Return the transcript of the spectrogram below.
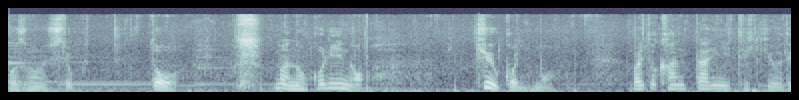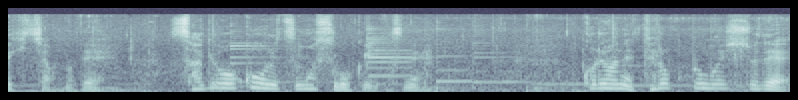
保存しておくと、まあ、残りの9個にも割と簡単に適用できちゃうので作業効率もすごくいいですね。これはねテロップも一緒で、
